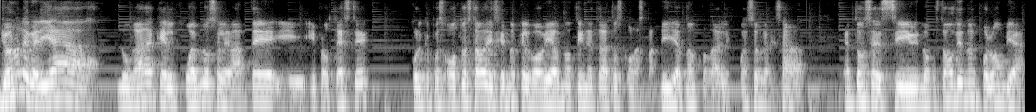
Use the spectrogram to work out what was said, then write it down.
Yo no le vería lugar a que el pueblo se levante y, y, proteste, porque pues Otto estaba diciendo que el gobierno tiene tratos con las pandillas, ¿no? Con la delincuencia organizada. Entonces, si lo que estamos viendo en Colombia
